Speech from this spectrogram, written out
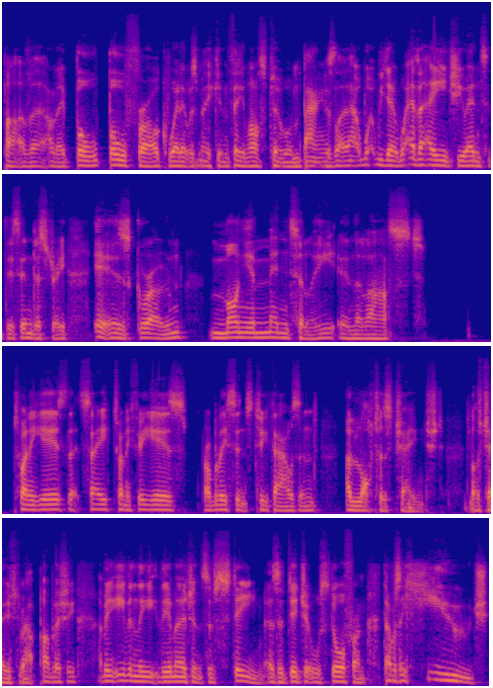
part of a I don't know bull, bullfrog when it was making theme hospital and bangers like that. You know, whatever age you entered this industry, it has grown monumentally in the last 20 years, let's say 23 years, probably since 2000, a lot has changed. A lot has changed about publishing. I mean, even the, the emergence of Steam as a digital storefront, that was a huge,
